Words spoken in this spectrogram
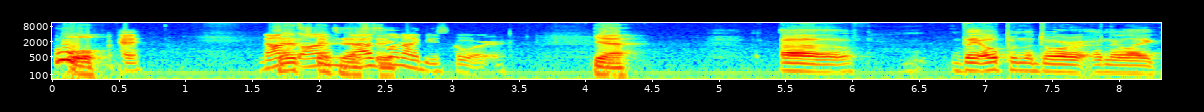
Cool. Okay. Knock That's on fantastic. Basil and Ivy's door. Yeah. Uh, they open the door and they're like,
